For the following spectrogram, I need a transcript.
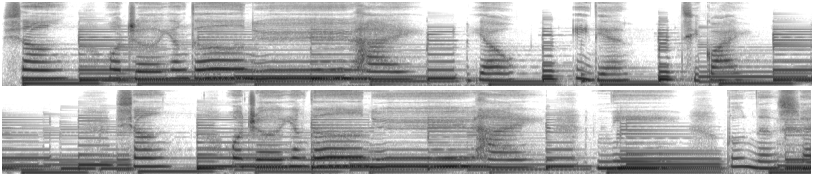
像我这样的女孩有一点奇怪。像我这样的女孩你不能随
